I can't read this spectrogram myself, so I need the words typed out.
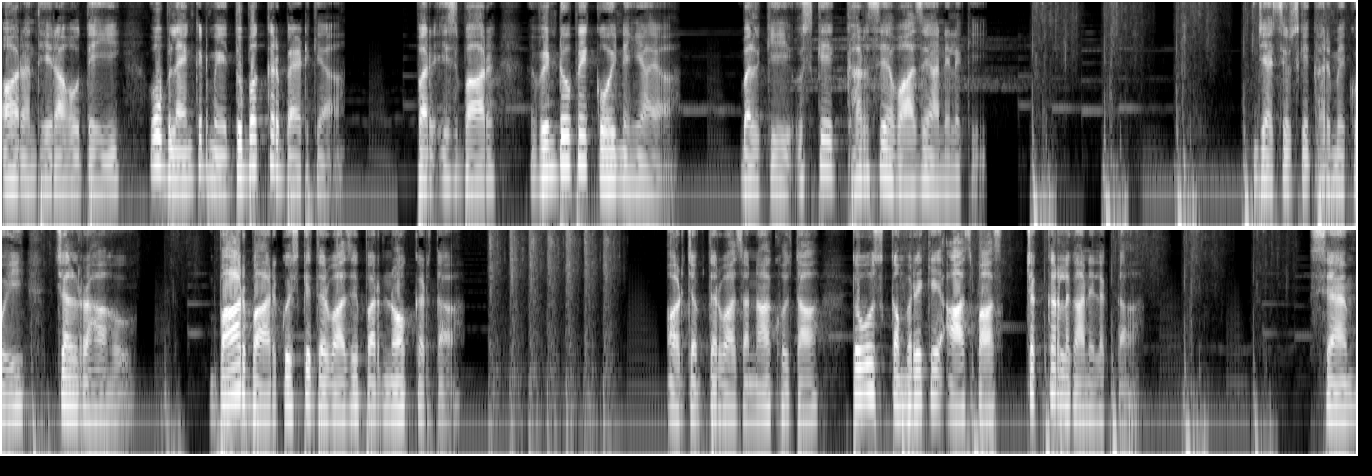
और अंधेरा होते ही वो ब्लैंकेट में दुबक कर बैठ गया। पर इस बार विंडो पे कोई नहीं आया। बल्कि उसके घर से आवाज़ें आने लगी। जैसे उसके घर में कोई चल रहा हो। बार बार कोई इसके दरवाजे पर नॉक करता। और जब दरवाज़ा ना खुलता तो वो उस कमरे के आसपास चक्कर लगाने लगता। सैम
